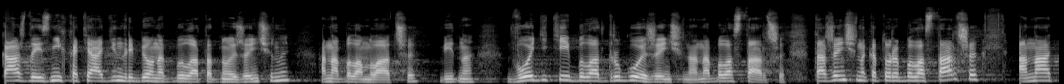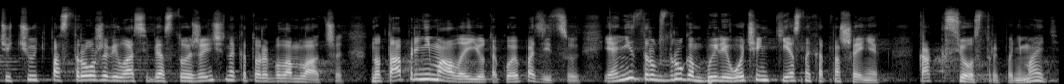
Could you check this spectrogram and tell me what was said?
Каждый из них, хотя один ребенок был от одной женщины, она была младше, видно. Двое детей было от другой женщины, она была старше. Та женщина, которая была старше, она чуть-чуть построже вела себя с той женщиной, которая была младше. Но та принимала ее такую позицию. И они друг с другом были в очень тесных отношениях, как сестры, понимаете?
